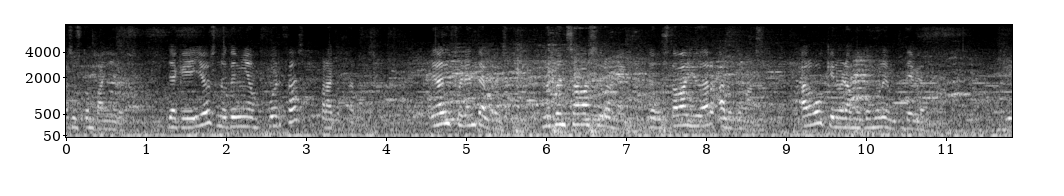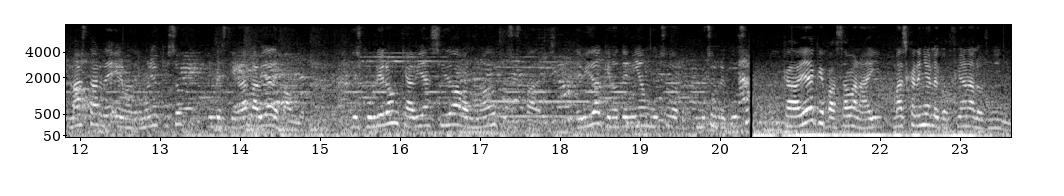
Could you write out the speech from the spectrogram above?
a sus compañeros, ya que ellos no tenían fuerzas para cogerlas. Era diferente al resto, no pensaba solo en él, le gustaba ayudar a los demás, algo que no era muy común de ver. Más tarde, el matrimonio quiso investigar la vida de Pablo. Descubrieron que había sido abandonado por sus padres, debido a que no tenía mucho, muchos recursos. Cada día que pasaban ahí, más cariño le cogían a los niños,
